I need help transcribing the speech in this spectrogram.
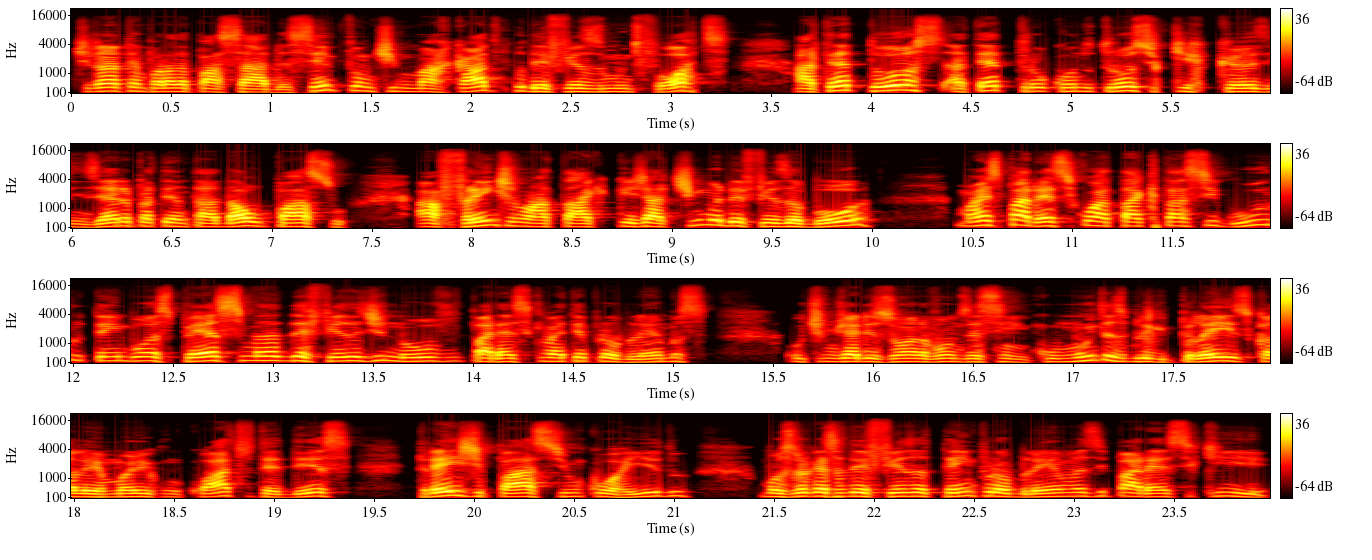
tirando a temporada passada, sempre foi um time marcado por defesas muito fortes, até, trouxe, até quando trouxe o Kirk Cousins, era para tentar dar o passo à frente no ataque, porque já tinha uma defesa boa, mas parece que o ataque está seguro, tem boas peças, mas a defesa, de novo, parece que vai ter problemas. O time de Arizona, vamos dizer assim, com muitas big plays, o Kyler Murray com quatro TDs, três de passe e um corrido, mostrou que essa defesa tem problemas e parece que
